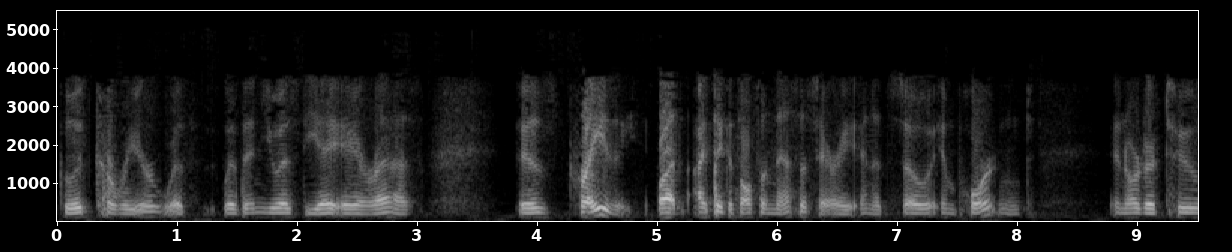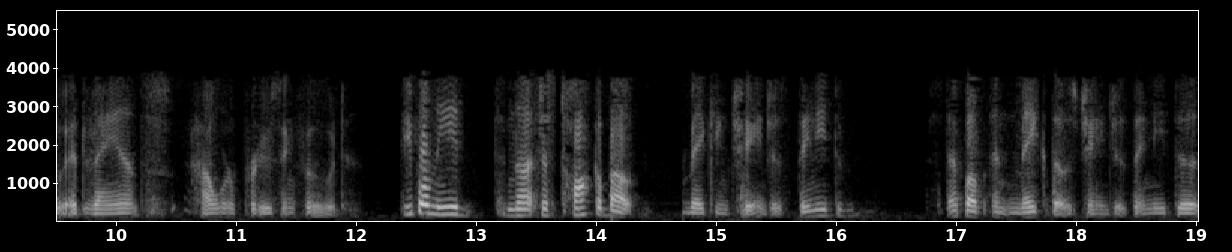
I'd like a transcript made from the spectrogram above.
good career with within USDA ARS is crazy, but I think it's also necessary and it's so important in order to advance how we're producing food. People need to not just talk about making changes. They need to step up and make those changes. They need to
